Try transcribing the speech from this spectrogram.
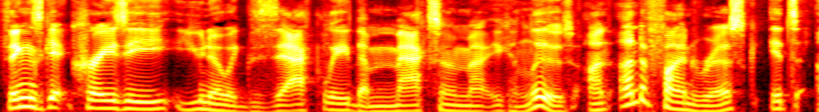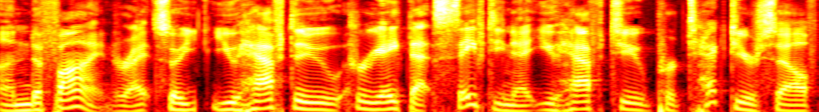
things get crazy, you know exactly the maximum amount you can lose. On undefined risk, it's undefined, right? So you have to create that safety net. You have to protect yourself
